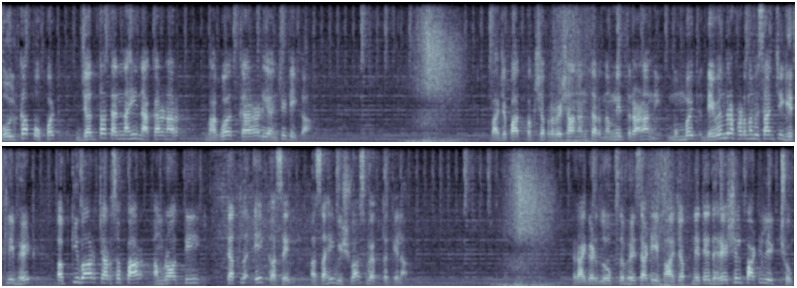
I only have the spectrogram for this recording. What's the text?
बोलका पोपट जनता त्यांनाही नाकारणार भागवत कराड यांची टीका. भाजपात पक्षप्रवेशानंतर नवनीत राणांनी मुंबईत देवेंद्र फडणवीसांची घेतली भेट. अबकी बार चारसो पार अमरावती त्यातलं एक असेल असाही विश्वास व्यक्त केला. रायगड लोकसभेसाठी भाजप नेते धैर्यशील पाटील इच्छुक.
